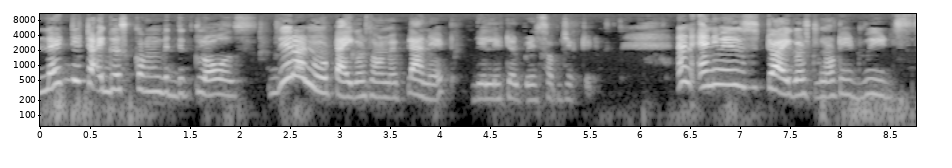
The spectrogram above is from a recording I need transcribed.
Let the tigers come with the claws. There are no tigers on my planet, the little prince objected. And, anyways, tigers do not eat weeds.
